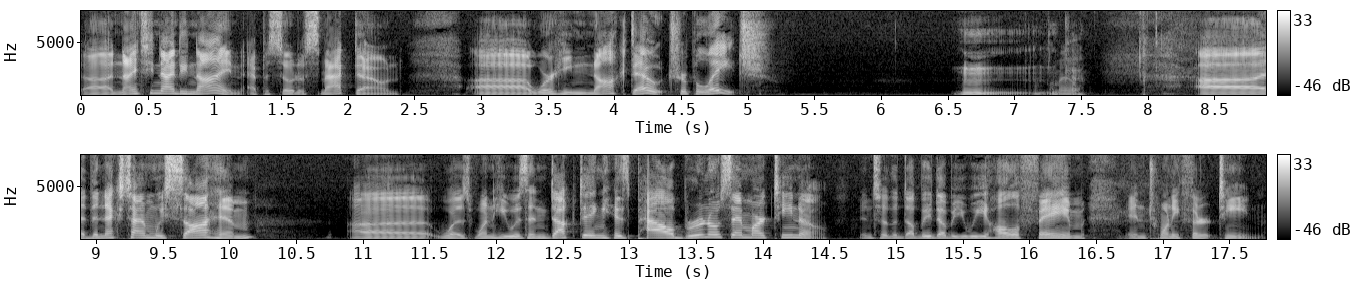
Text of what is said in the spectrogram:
uh, nineteen ninety nine episode of SmackDown, uh, where he knocked out Triple H. Hmm. Okay. Uh, the next time we saw him uh, was when he was inducting his pal Bruno Sammartino into the WWE Hall of Fame in 2013.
